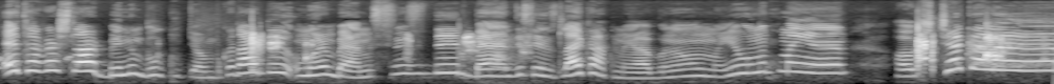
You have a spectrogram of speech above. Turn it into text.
Arkadaşlar benim bu videom bu kadardı. Umarım beğenmişsinizdir. Beğendiyseniz like atmayı, abone olmayı unutmayın. Hoşçakalın.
